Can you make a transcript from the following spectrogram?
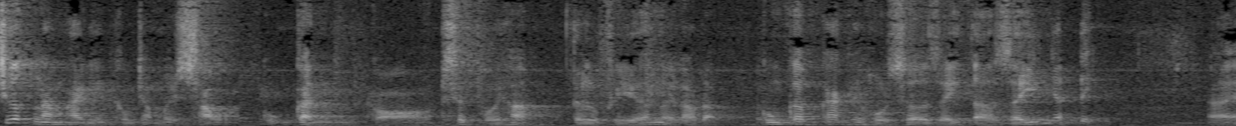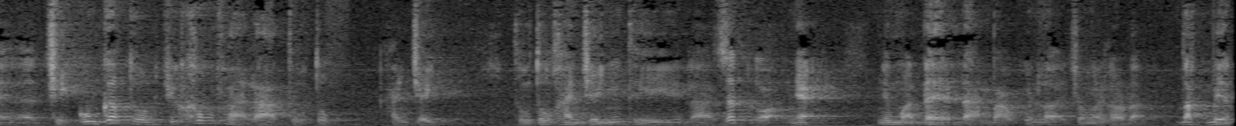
trước năm 2016 cũng cần có sự phối hợp từ phía người lao động cung cấp các cái hồ sơ giấy tờ giấy nhất định. Đấy, chỉ cung cấp thôi chứ không phải là thủ tục hành chính. Thủ tục hành chính thì là rất gọn nhẹ nhưng mà để đảm bảo quyền lợi cho người lao động đặc biệt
